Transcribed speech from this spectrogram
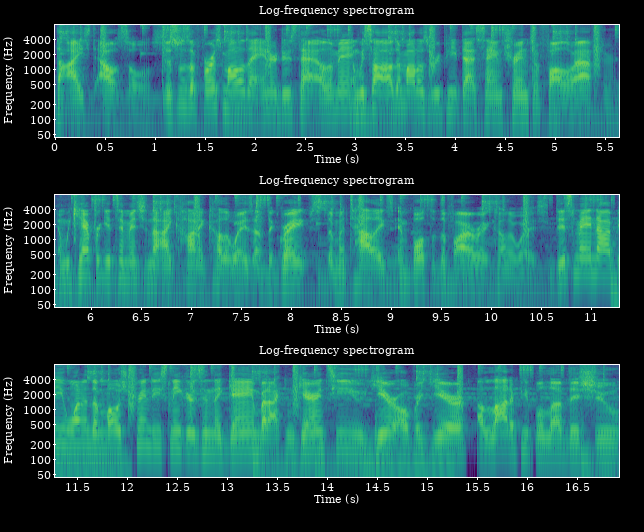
the iced outsoles. This was the first model that introduced that element, and we saw other models repeat that same trend to follow after. And we can't forget to mention the iconic colorways of the grapes, the metallics, and both of the fire red colorways. This may not be one of the most trendy sneakers in the game, but I can guarantee you year over year, a lot of people love this shoe,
